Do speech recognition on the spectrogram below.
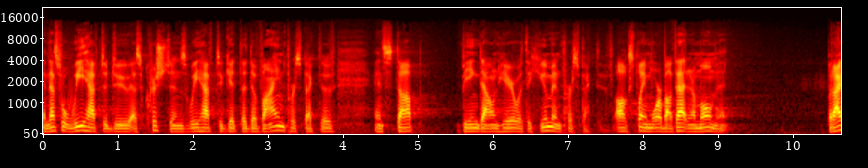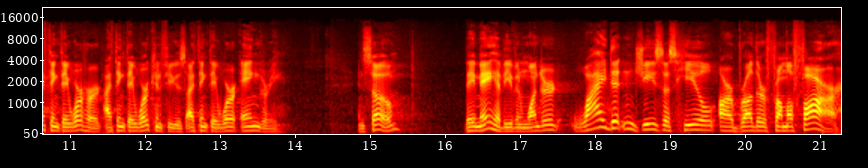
And that's what we have to do as Christians. We have to get the divine perspective and stop being down here with the human perspective. I'll explain more about that in a moment. But I think they were hurt. I think they were confused. I think they were angry. And so, they may have even wondered why didn't Jesus heal our brother from afar?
